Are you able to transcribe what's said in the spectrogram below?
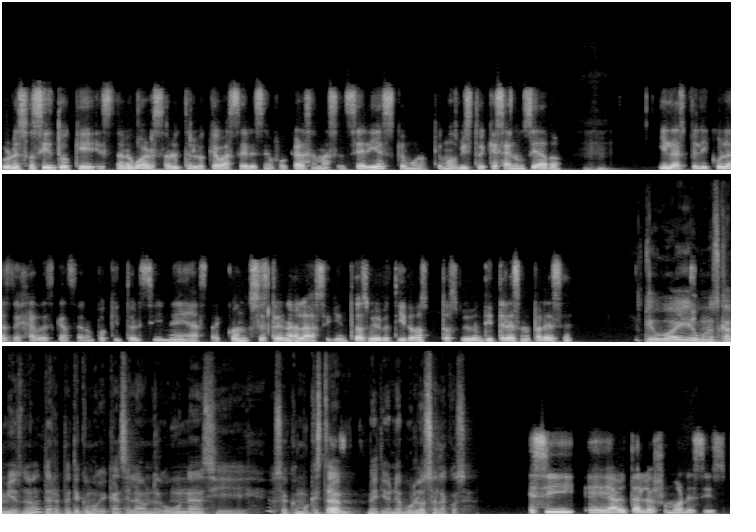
por eso siento que Star Wars ahorita lo que va a hacer es enfocarse más en series, como lo que hemos visto y que se ha anunciado, y las películas dejar descansar un poquito el cine hasta cuándo se estrena la siguiente, 2022, 2023 me parece. Que hubo ahí algunos cambios, ¿no? De repente como que cancelaron algunas y... O sea, como que está medio nebulosa la cosa. Eh, sí, eh, ahorita los rumores es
